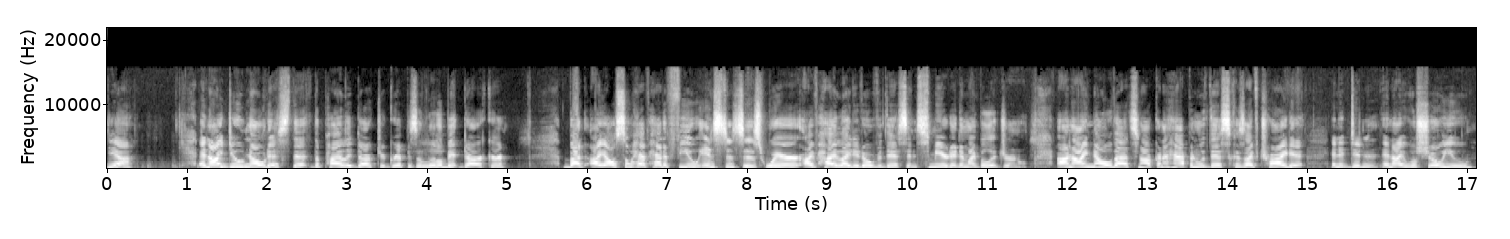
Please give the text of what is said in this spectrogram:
Yeah. And I do notice that the Pilot Dr. Grip is a little bit darker. But I also have had a few instances where I've highlighted over this and smeared it in my bullet journal. And I know that's not going to happen with this because I've tried it and it didn't. And I will show you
